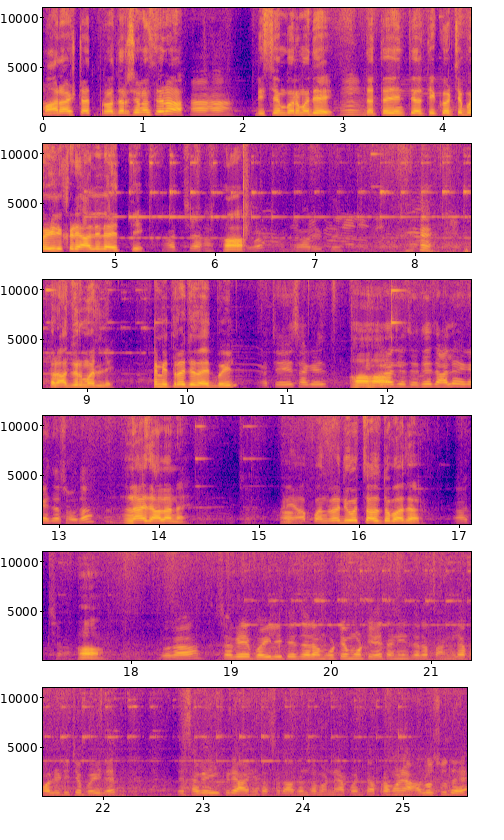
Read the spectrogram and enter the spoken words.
महाराष्ट्रात प्रदर्शन असते ना? हा हा. डिसेंबरमध्ये दत्त जयंती तिकडचे बैल इकडे आलेले आहेत ते. अच्छा. हा. राजूर मधले मित्राचेच आहेत बैल. अच्छा हे सगळे हा, हा. मित्राचेच आहेत. हे झाले का याचा सौदा नाही झाला नाही. आणि हा पंधरा दिवस चालतो बाजार. अच्छा. हा. बघा सगळे बैल इथे जरा मोठे मोठे आहेत आणि जरा चांगल्या क्वालिटीचे बैल आहेत. हे सगळे इकडे आहेत असं दादांचं म्हणणं आहे. आपण त्याप्रमाणे आलो सुद्धा आहे.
